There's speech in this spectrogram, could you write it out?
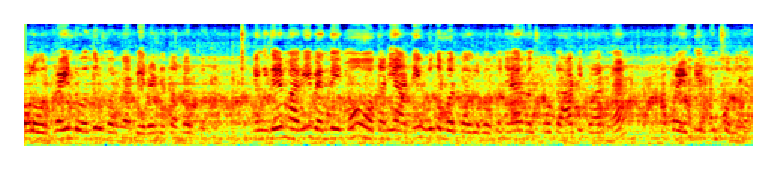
எவ்வளோ ஒரு கிரைண்டர் வந்துடும் பாருங்க அப்படியே ரெண்டு டம்ளருக்கு நீங்கள் இதே மாதிரி வெந்தயமும் தனியாக ஆட்டி உளுத்தம் பருப்பு அதில் கொஞ்சம் நேரம் கழிச்சு போட்டு ஆட்டி பாருங்கள் அப்புறம் எப்படி இருக்குன்னு சொல்லுங்கள்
